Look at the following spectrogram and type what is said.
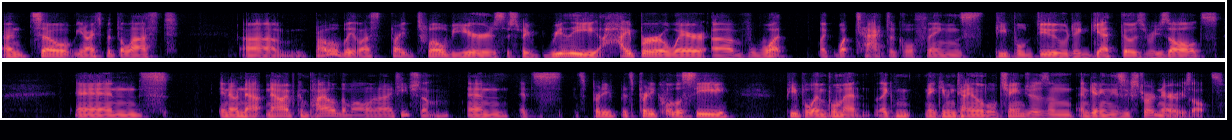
And so you know, I spent the last um, probably last probably 12 years just like really hyper aware of what like what tactical things people do to get those results and you know now now I've compiled them all and I teach them and it's it's pretty it's pretty cool to see people implement, like making tiny little changes and, and getting these extraordinary results?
